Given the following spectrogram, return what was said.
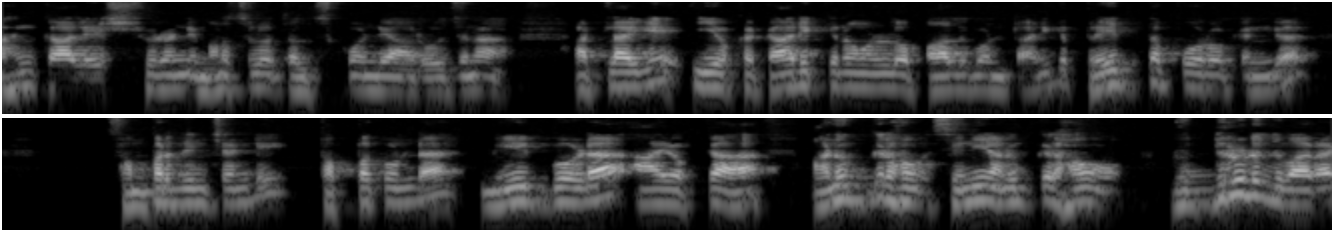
మహంకాళేశ్వరుణ్ణి మనసులో తలుచుకోండి ఆ రోజున. అట్లాగే ఈ యొక్క కార్యక్రమంలో పాల్గొనడానికి ప్రయత్నపూర్వకంగా సంప్రదించండి. తప్పకుండా మీకు కూడా ఆ యొక్క అనుగ్రహం శని అనుగ్రహం రుద్రుడు ద్వారా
